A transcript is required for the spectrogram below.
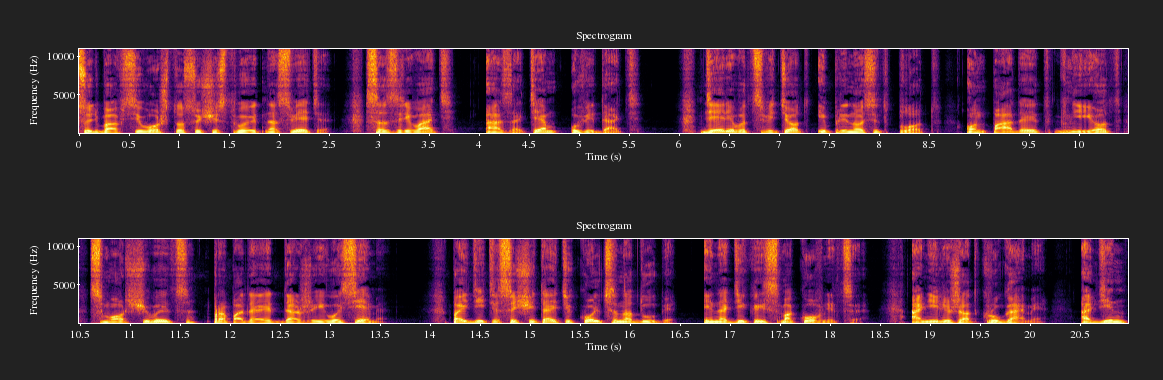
Судьба всего, что существует на свете — созревать, а затем увидать. Дерево цветет и приносит плод. Он падает, гниет, сморщивается, пропадает даже его семя. Пойдите, сосчитайте кольца на дубе и на дикой смоковнице. Они лежат кругами, один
